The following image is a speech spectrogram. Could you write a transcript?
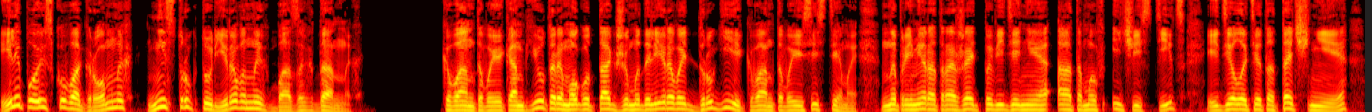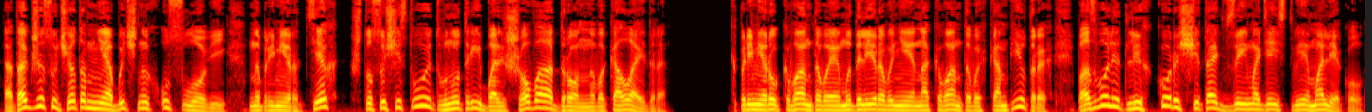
или поиску в огромных, неструктурированных базах данных. Квантовые компьютеры могут также моделировать другие квантовые системы, например, отражать поведение атомов и частиц и делать это точнее, а также с учетом необычных условий, например, тех, что существуют внутри Большого адронного коллайдера. К примеру, квантовое моделирование на квантовых компьютерах позволит легко рассчитать взаимодействие молекул.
